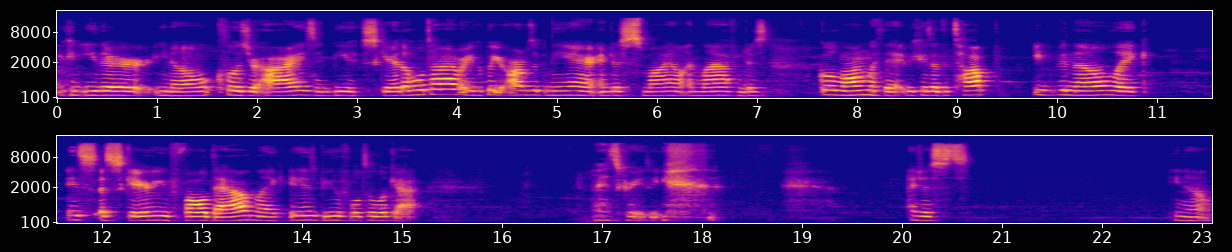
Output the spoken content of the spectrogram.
You can either, you know, close your eyes and be scared the whole time, or you can put your arms up in the air and just smile and laugh and just go along with it. Because at the top, even though, like, it's a scary fall down, like, it is beautiful to look at. It's crazy. I just, you know,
